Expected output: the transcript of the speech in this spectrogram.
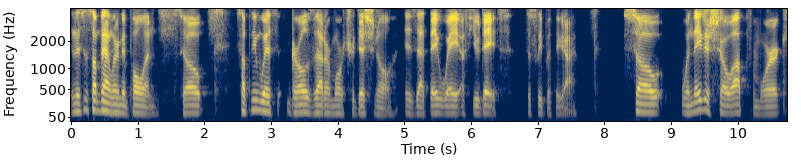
And this is something I learned in Poland. So, something with girls that are more traditional is that they wait a few dates to sleep with the guy. So, when they just show up from work,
